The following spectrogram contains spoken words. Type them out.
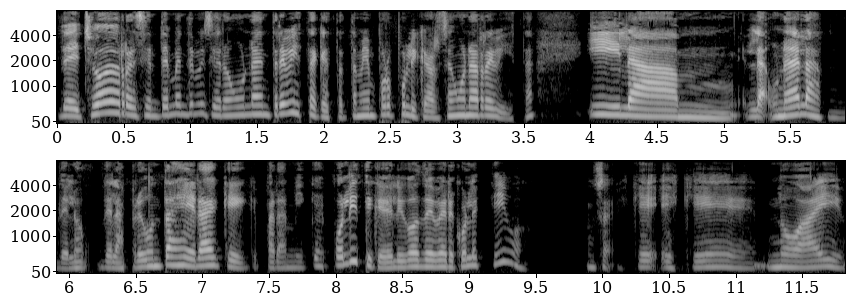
De hecho, recientemente me hicieron una entrevista que está también por publicarse en una revista y la, mm, una de las, de, de las preguntas era que, para mí que es política. Yo le digo deber colectivo. O sea, es que, es que no hay,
